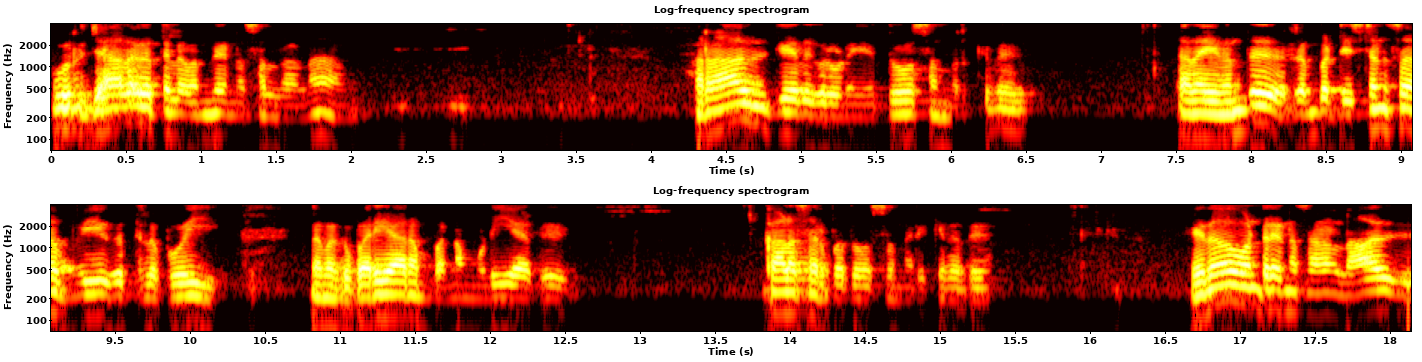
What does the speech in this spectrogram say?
ஒரு ஜாதகத்தில் வந்து என்ன சொல்றோம்னா ராகு கேதுகளுடைய தோஷம் இருக்குது. அதை வந்து ரொம்ப டிஸ்டன்ஸ் ஆஃப் வியூகத்தில் போய் நமக்கு பரிகாரம் பண்ண முடியாது. காலசர்ப்ப தோஷம் இருக்கிறது. ஏதோ ஒன்று என்ன சொன்னால் ராகு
